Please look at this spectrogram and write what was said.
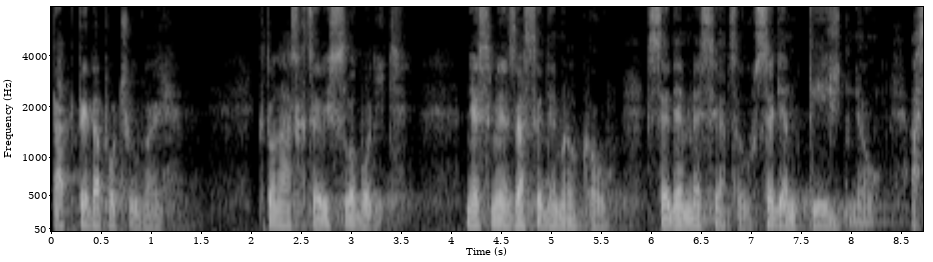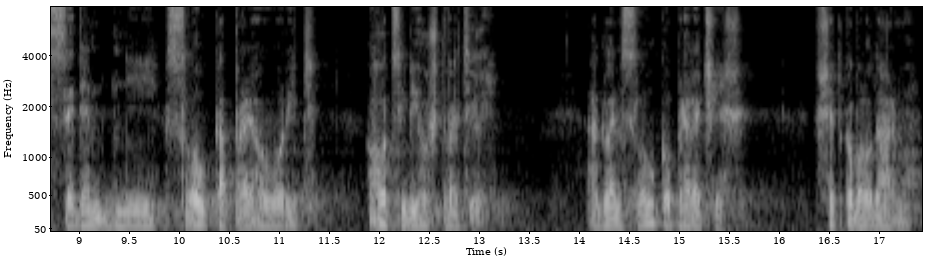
Tak teda počúvaj. Kto nás chce vyslobodiť, nesmie za sedem rokov, sedem mesiacov, sedem týždňov a sedem dní slovka prehovoriť, hoci by ho štvrtili. Ak len slovko prerečieš, všetko bolo darmo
